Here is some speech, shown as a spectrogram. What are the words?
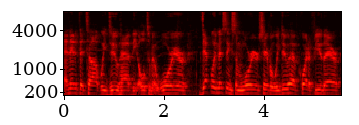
And then at the top, we do have the Ultimate Warrior. Definitely missing some Warriors here, but we do have quite a few there.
